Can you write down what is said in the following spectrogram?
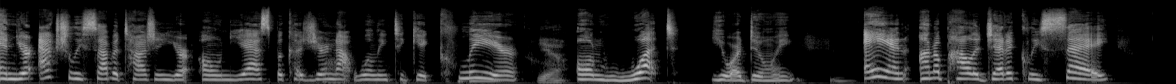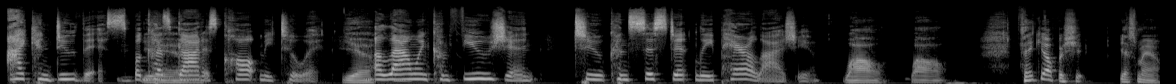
and you're actually sabotaging your own yes because you're not willing to get clear mm-hmm. Yeah. on what you are doing and unapologetically say I can do this mm-hmm. because Yeah. God has called me to it Yeah. allowing confusion to consistently paralyze you Wow. Wow. Thank y'all for sh- Yes, ma'am.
